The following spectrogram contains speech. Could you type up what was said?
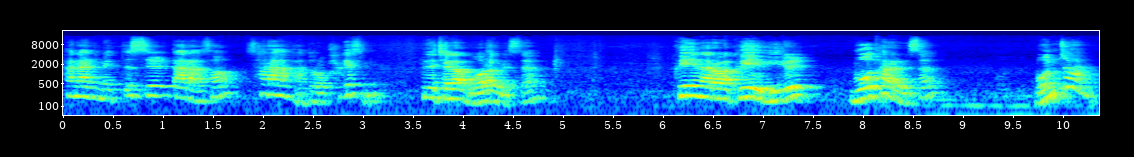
하나님의 뜻을 따라서 살아가도록 하겠습니다. 근데 제가 뭐라 그랬어요? 그의 나라와 그의 의를 무엇하라 그랬어요? 먼저 하라.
